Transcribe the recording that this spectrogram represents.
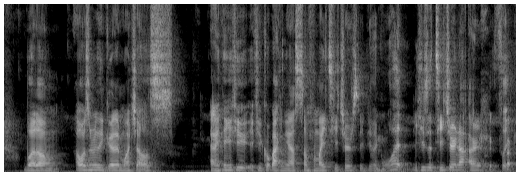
but um, I wasn't really good at much else. And I think if you if you go back and you ask some of my teachers, they'd be like, "What? He's a teacher now?" It's like,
